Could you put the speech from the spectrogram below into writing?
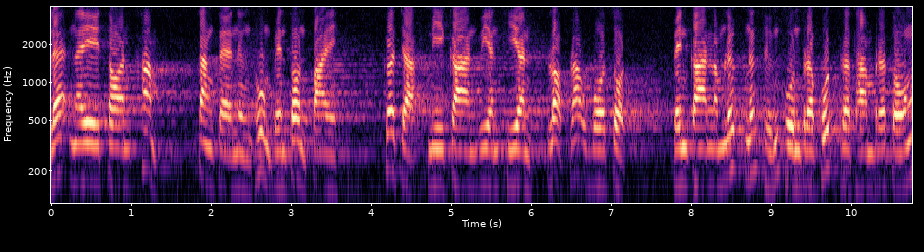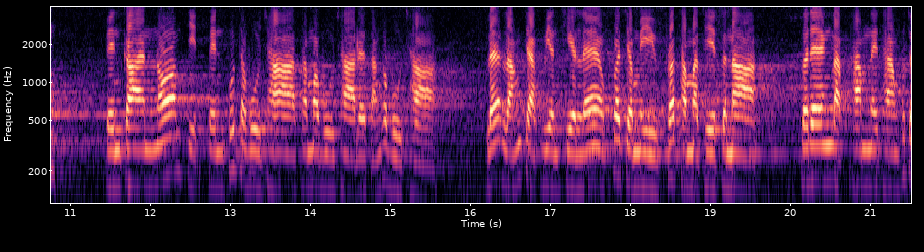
และในตอนค่ำตั้งแต่หนึ่งทุ่มเป็นต้นไป ก็จะมีการเวียนเทียนรอบพระอุโบสถ เป็นการลำลึกนึกถึงคุณพระพุทธพระธรรมพระสงฆ์เป็นการน้อมจิตเป็นพุทธบูชา ธรรมบูชา และสังฆบูชา และหลังจากเวียนเทียนแล้วก็จะมีพระธรรมเทศนา แสดงหลักธรรมในทางพุทธ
